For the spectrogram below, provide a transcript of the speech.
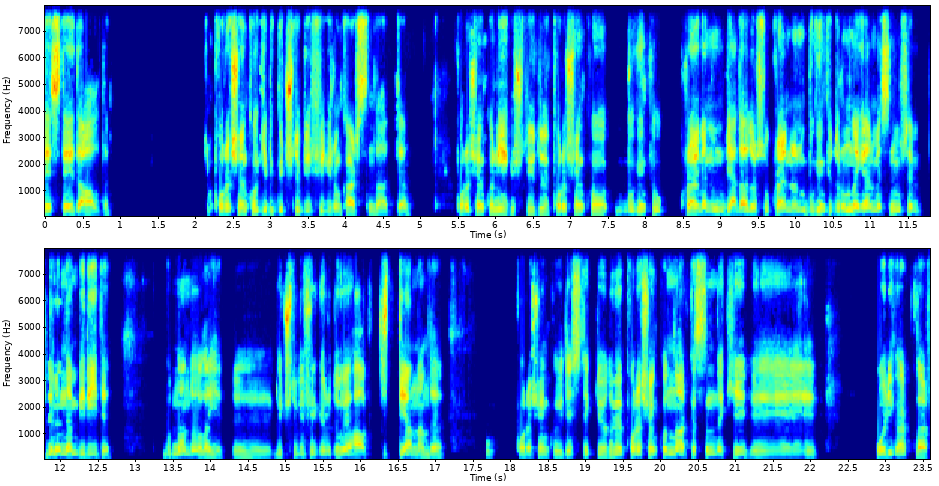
desteği de aldı. Poroshenko gibi güçlü bir figürün karşısında hatta. Poroshenko niye güçlüydü? Poroshenko bugünkü Ukrayna'nın ya daha doğrusu Ukrayna'nın bugünkü durumuna gelmesinin müsebbiplerinden biriydi. Bundan dolayı e, güçlü bir figürdü ve halk ciddi anlamda Poroshenko'yu destekliyordu ve Poroshenko'nun arkasındaki e, oligarklar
